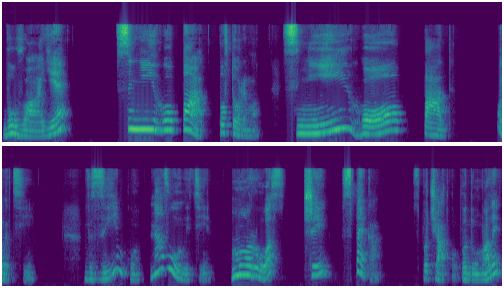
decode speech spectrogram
буває снігопад. Повторимо. Снігопад. Молодці. Взимку на вулиці мороз чи спека? Спочатку подумали,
